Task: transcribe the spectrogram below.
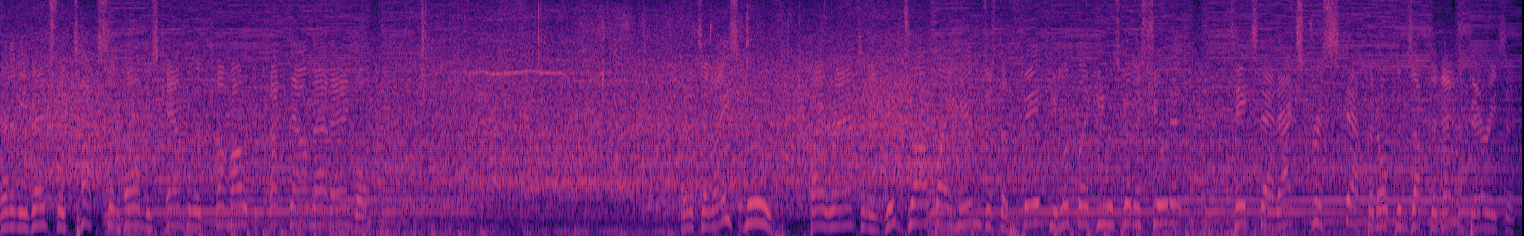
and then eventually tucks it home as Campbell would come out to cut down that angle. It's a nice move by Rantanen. Good job by him, just a fake. He looked like he was going to shoot it. Takes that extra step and opens up the net and buries it.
